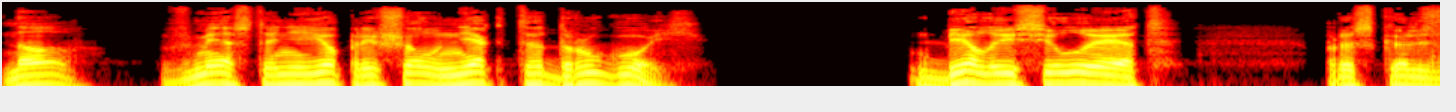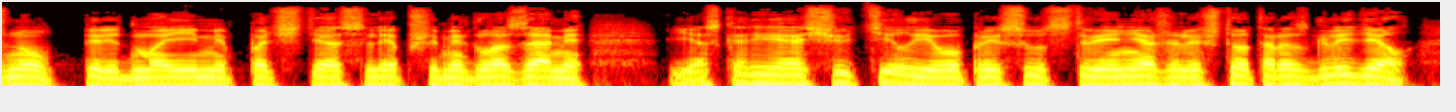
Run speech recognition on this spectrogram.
Но вместо нее пришел некто другой. Белый силуэт проскользнул перед моими почти ослепшими глазами. Я скорее ощутил его присутствие, нежели что-то разглядел —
